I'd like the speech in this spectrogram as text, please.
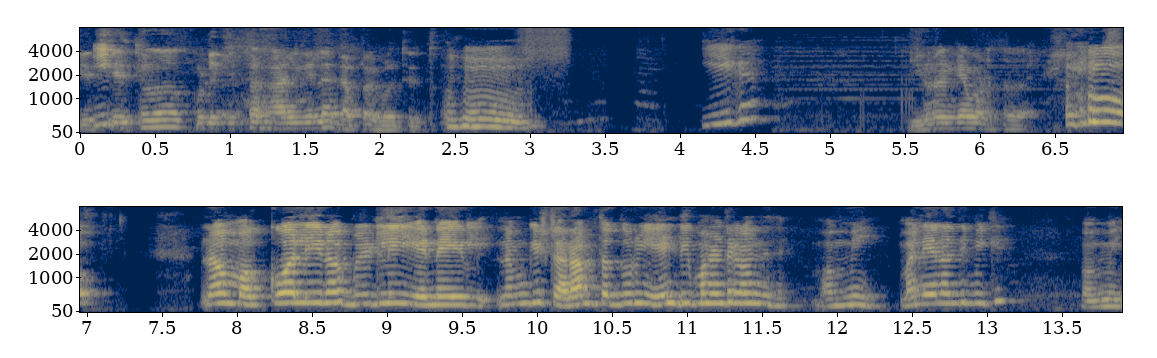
ತಿತ್ತಿತ್ತು ಕುಡಿತಿತ್ತು ಹಾಲ್ಗಿಲ್ಲ ಗಪ್ಪ ಬೀಳ್ತಿತ್ತು ಹ್ಞೂ ಈಗ? ಇವ್ ಹಂಗೆ ಮಾಡ್ತದ. ನಾವು ಮಕ್ಕೋಲಿ ನಾವು ಬಿಡ್ಲಿ ಏನೇ ಇರಲಿ ನಮ್ಗೆ ಇಷ್ಟು ಆರಾಮ್ ತೆಗ್ದ್ರು ಏನು ಡಿಮಾಂಡ್ ರೀ ಒಂದಿದೆ ಮಮ್ಮಿ ಮನೆ ಏನಂದಿ ಮಿಕ್ಕಿ ಮಮ್ಮಿ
